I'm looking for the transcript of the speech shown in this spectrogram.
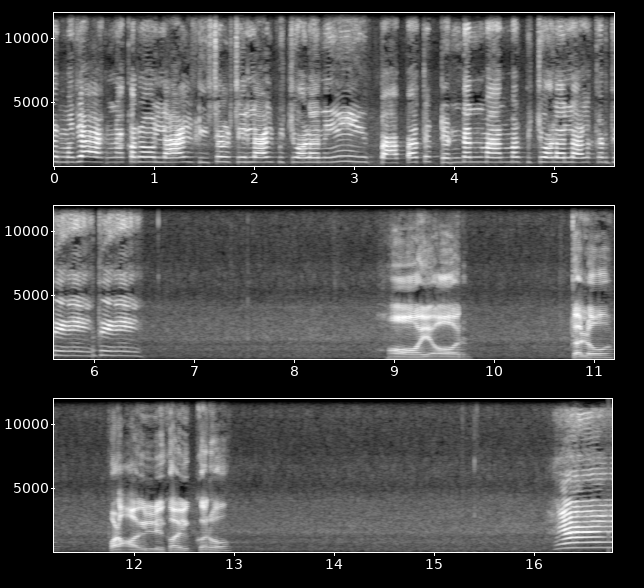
यार मज़ाक ना करो लाल टी शर्ट से लाल पिछवाड़ा नहीं पापा तो डंडन मार मार पिछवाड़ा लाल कर दे दे। हाँ यार चलो पढ़ाई लिखाई करो। हाँ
